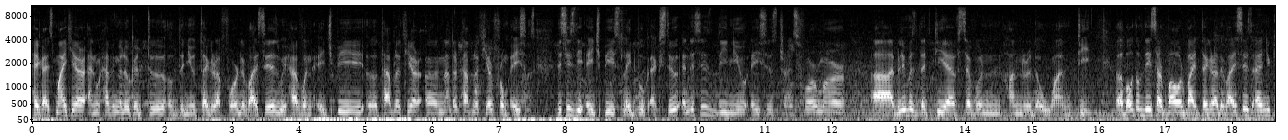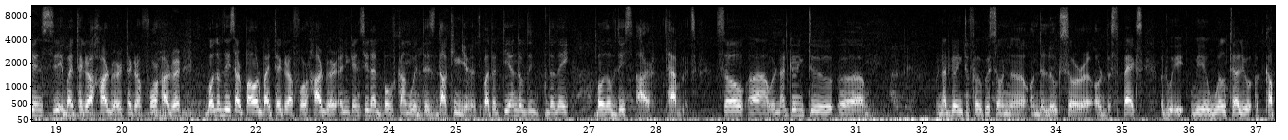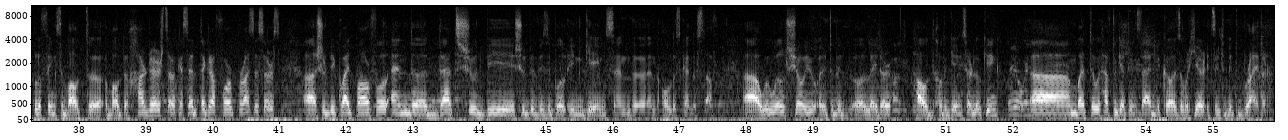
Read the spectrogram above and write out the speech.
Hey guys, Mike here and we're having a look at two of the new Tegra 4 devices. We have an HP uh, tablet here, another tablet here from Asus. This is the HP Slatebook X2 and this is the new Asus Transformer, uh, I believe it's the TF701T. Uh, both of these are powered by Tegra devices and you can see by Tegra hardware, Tegra 4 hardware. Both of these are powered by Tegra 4 hardware and you can see that both come with these docking units but at the end of the, the day both of these are tablets. So uh, we're not going to um, we're not going to focus on uh, on the looks or or the specs, but we we will tell you a couple of things about uh, about the hardware. So like I said, Tegra 4 processors uh, should be quite powerful, and uh, that should be should be visible in games and uh, and all this kind of stuff. Uh, we will show you a little bit later how how the games are looking, um, but we have to get inside because over here it's a little bit brighter.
